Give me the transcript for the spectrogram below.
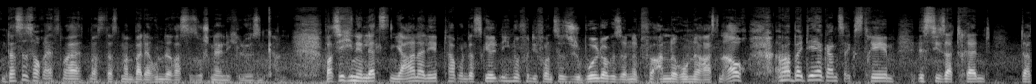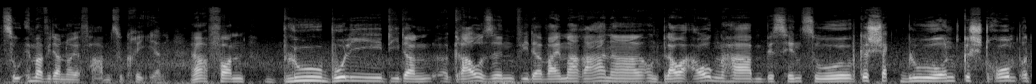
Und das ist auch erstmal etwas, das man bei der Hunderasse so schnell nicht lösen kann. Was ich in den letzten Jahren erlebt habe, und das gilt nicht nur für die französische Bulldogge, sondern für andere Hunderassen auch, aber bei der ganz extrem ist dieser Trend dazu, immer wieder neue Farben zu kreieren. Ja, von Blue Bully, die dann äh, grau sind, wie der Weimaraner und blaue Augen haben, bis hin zu gescheckt Blue und gestromt und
